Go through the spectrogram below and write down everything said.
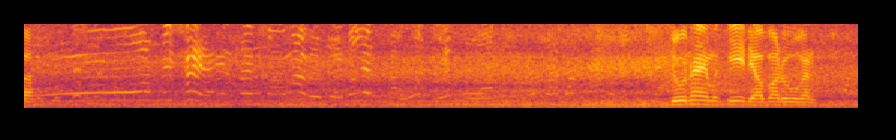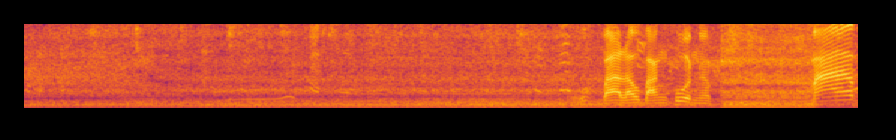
วะไม่ใช่เรียกไปต่อมาแบบนี้มันเล่นเขาเสียของจูนให้เมื่อกี้เดี๋ยวมาดูกันโอ้บ้าเราบังพูดครับ มาครับ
